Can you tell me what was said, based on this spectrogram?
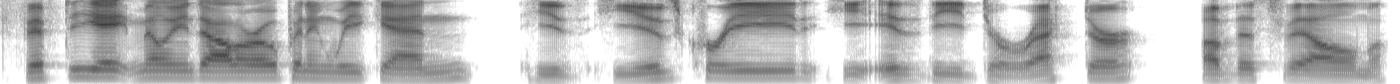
$58 million opening weekend. He's he is Creed. He is the director of this film.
